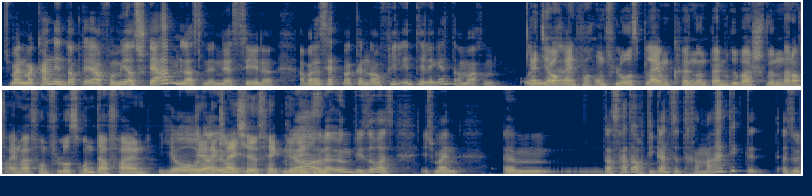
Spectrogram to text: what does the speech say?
Ich meine, man kann den Doktor ja von mir aus sterben lassen in der Szene, aber das hätte man können auch viel intelligenter machen. Und, Hätte ja auch äh, einfach um Floß bleiben können und beim Rüberschwimmen dann auf einmal vom Floß runterfallen. Jo, Wäre der gleiche Effekt Ja, gewesen. oder irgendwie sowas. Ich meine, ähm, das hat auch die ganze Dramatik, also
